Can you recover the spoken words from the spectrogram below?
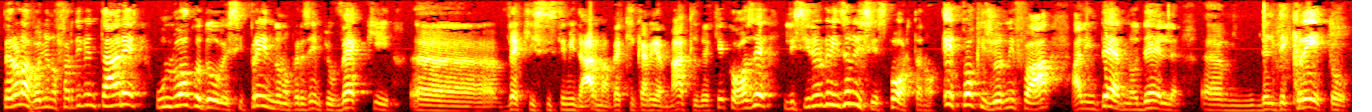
però la vogliono far diventare un luogo dove si prendono, per esempio, vecchi, eh, vecchi sistemi d'arma arma, vecchi carri armati, vecchie cose, li si riorganizzano e li si esportano. E pochi giorni fa, all'interno del, um, del decreto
